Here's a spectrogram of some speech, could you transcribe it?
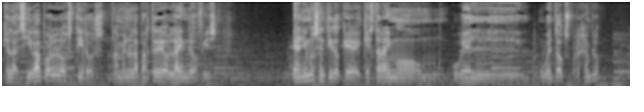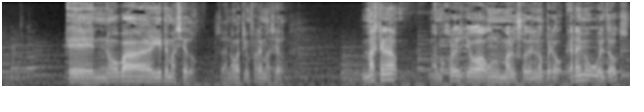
que la- si va por los tiros, al menos la parte de online de Office, en el mismo sentido que, que está ahora mismo Google, Google Docs, por ejemplo, eh, no va a ir demasiado. O sea, no va a triunfar demasiado. Más que nada, a lo mejor es- yo hago un mal uso del no, pero ahora mismo Google Docs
